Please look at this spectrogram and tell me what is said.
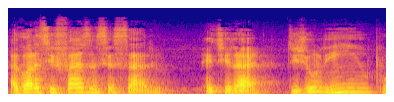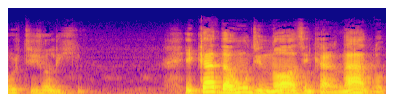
agora se faz necessário retirar tijolinho por tijolinho. E cada um de nós encarnado,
